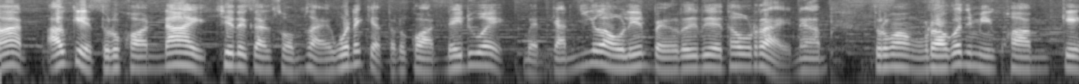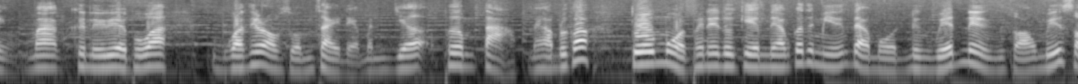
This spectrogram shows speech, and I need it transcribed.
มารถอัปเกรดตัวละครได้เช่นเดียวกันสวมใส่วุธให้แก่ตัวละครได้ด้วย เหมือนกันยิ่งเราเล่นไปเรื่อยๆเท่าไหร่นะครับตัวละครของเราก็จะมีความเก่งมากขึ้นเรื่อยๆเพราะว่าอุปกรณ์ที่เราสวมใส่เนี่ยมันเยอะเพิ่มตามนะครับแล้วก็ตัวโหมดภายในตัวเกมนะครับก็จะมีตั้งแต่โหมด1เวท1 2เวท2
